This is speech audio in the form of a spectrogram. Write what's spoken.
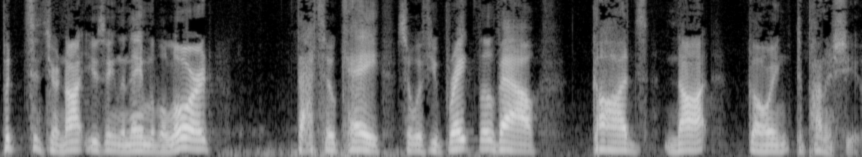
But since you're not using the name of the Lord, that's okay. So if you break the vow, God's not going to punish you.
